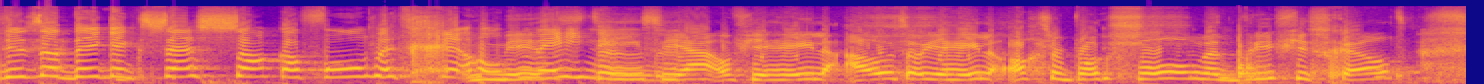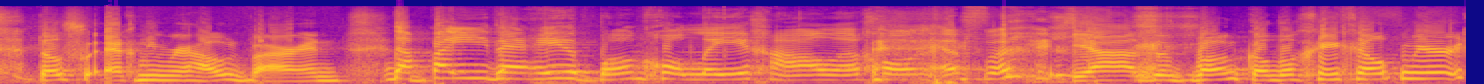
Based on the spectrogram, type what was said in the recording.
Dus dan denk ik zes zakken vol met geld Minstens, meenemen. ja, of je hele auto, je hele achterbak vol met briefjes geld. Dat is echt niet meer houdbaar. En Dan kan je de hele bank gewoon leeghalen. Gewoon even. ja, de bank kan dan geen geld meer,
